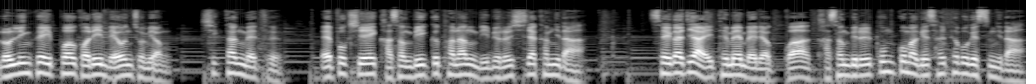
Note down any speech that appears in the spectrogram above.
롤링페이퍼 거리 네온 조명, 식탁 매트, 에폭시의 가성비 끝판왕 리뷰를 시작합니다. 세 가지 아이템의 매력과 가성비를 꼼꼼하게 살펴보겠습니다.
